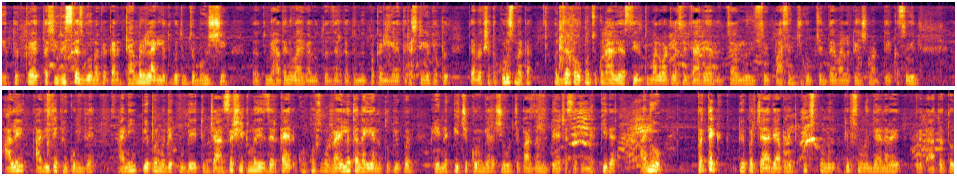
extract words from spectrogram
एक तर काय तशी रिस्कच घेऊ नका कारण कॅमेरे लागले तर तुमचं भविष्य तुम्ही हाताने वाय घालवतो. जर का तुम्ही पकडले गेले तर रस्टिकेट होतं. त्यापेक्षा तर करूच नका. पण जर का हुकून चुकून आले असतील तुम्हाला वाटलं असेल की अरे चालू पासिंगची खूप चिंता आहे मला टेन्शन वाटते कसं होईल? आले आधी ते फेकून द्या. आणि पेपरमध्ये कुठे तुमच्या आन्सर शीटमध्ये जर काय हुकून चुकून राहिलं तर नाही आहे ना तो पेपर हे नक्की चेक करून घ्या. शेवटचे पाच दहा मिनटं याच्यासाठी नक्की द्या. आणि हो प्रत्येक पेपरच्या आधी आपण टिप्स म्हणून टिप्स म्हणून देणार आहेत परत आता तो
